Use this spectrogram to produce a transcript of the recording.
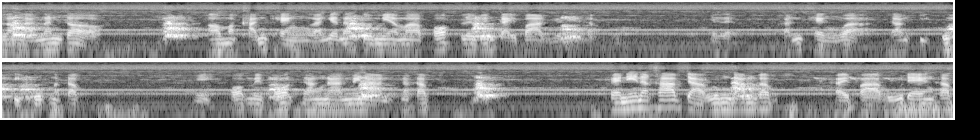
หลังๆนั้นก็ เอามาขันแข่งหลังจากนั้นตัวเมียมาเพาะเลยเป็นไก่บ้านอยู่นี่ครับนี่แหละขันแข่งว่าดังกี่คุกกี่คุกนะครับนี่เพาะไม่เพาะดังนานไม่นานนะครับแค่นี้นะครับจากลุงดำครับไก่ป่าหูแดงครับ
